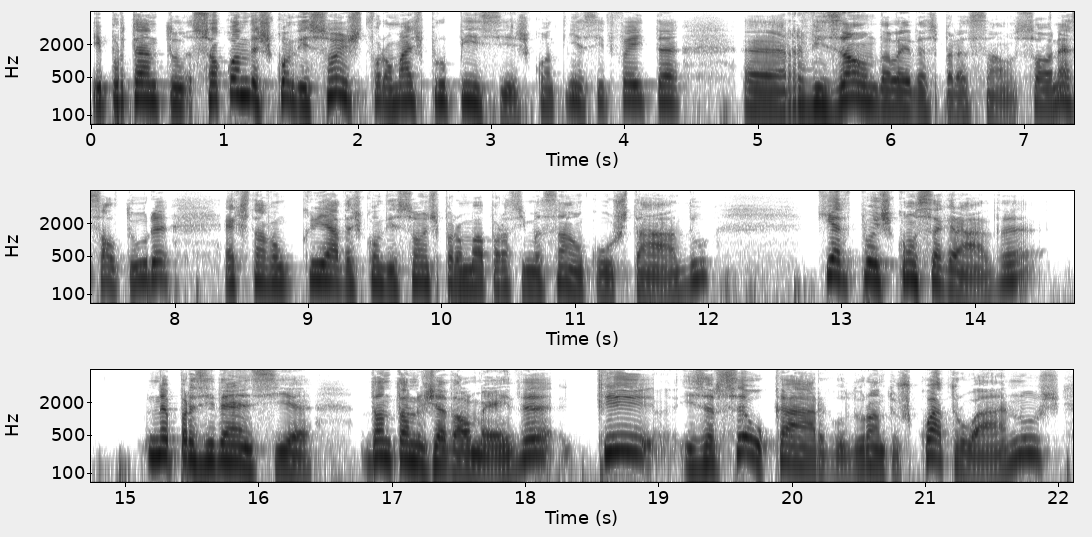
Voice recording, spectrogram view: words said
E, portanto, só quando as condições foram mais propícias, quando tinha sido feita a revisão da lei da separação, só nessa altura é que estavam criadas condições para uma aproximação com o Estado, que é depois consagrada na presidência de António José de Almeida, que exerceu o cargo durante os quatro anos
